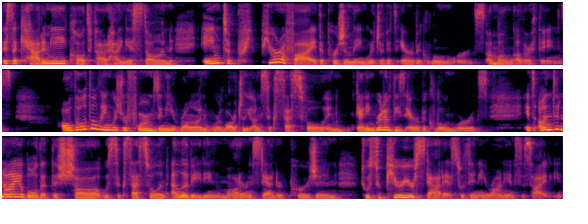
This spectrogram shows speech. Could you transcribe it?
This academy, called Farhangistan, aimed to purify the Persian language of its Arabic loanwords, among other things. Although the language reforms in Iran were largely unsuccessful in getting rid of these Arabic loanwords, it's undeniable that the Shah was successful in elevating modern standard Persian to a superior status within Iranian society.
